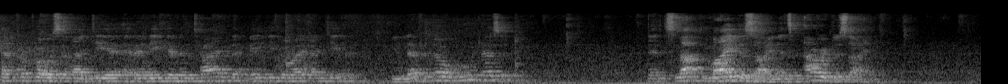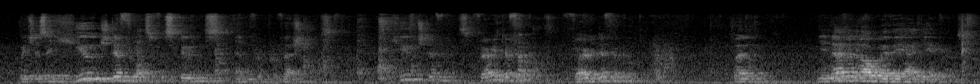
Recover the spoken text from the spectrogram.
can propose an idea at any given time that may be the right idea. You never know who does it. It's not my design, it's our design, which is a huge difference for students and for professionals. Huge difference, very difficult, very difficult. But you never know where the idea comes from.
